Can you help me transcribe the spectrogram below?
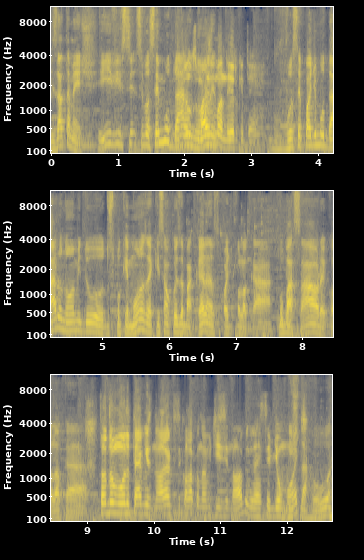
exatamente. Eve, se, se você É mudar um o dos mais nome, maneiros que tem. você pode mudar o nome do- dos Pokémons, né? Que isso é uma coisa bacana, né? Você pode colocar Bulbasaur, aí coloca Todo mundo pega o Snorlax e coloca o nome de Snorlax, já recebi um bicho monte. da rua.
